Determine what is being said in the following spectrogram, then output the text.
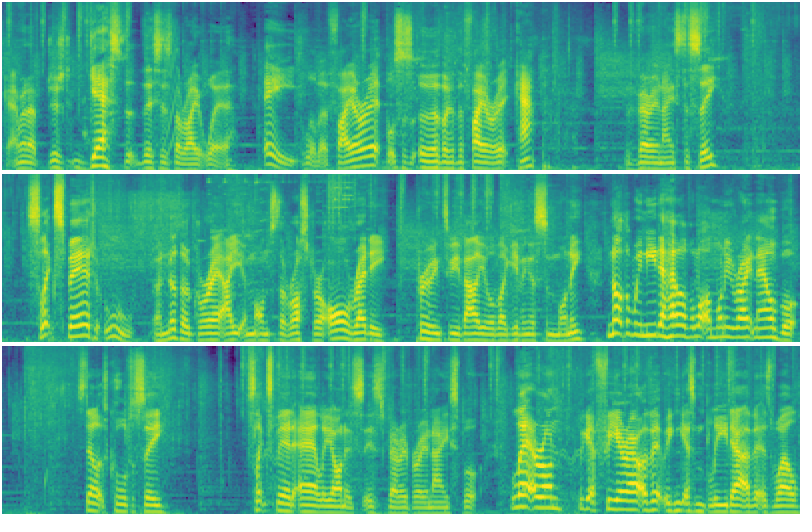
Okay, I'm going to just guess that this is the right way. Hey, a little bit of fire rate, puts us over the fire rate cap. Very nice to see. Slick Spade, ooh, another great item onto the roster already proving to be valuable by giving us some money. Not that we need a hell of a lot of money right now, but still it's cool to see. Slick Spade early on is, is very, very nice, but later on we get fear out of it, we can get some bleed out of it as well.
